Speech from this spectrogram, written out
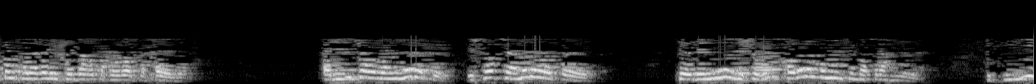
خپل خلګړي چې دغه تخیلات ته خیر ده اړیږي چې ورته نه راکړي هیڅوک چې نه راکړي چې د نور د شهرت خبره به من چې مطرح. نه ده دیني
